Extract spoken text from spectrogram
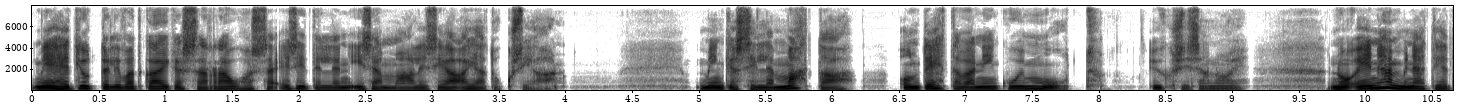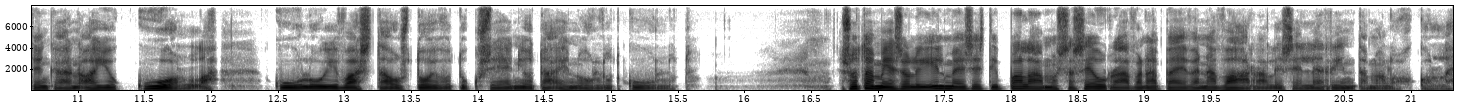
Miehet juttelivat kaikessa rauhassa esitellen isänmaallisia ajatuksiaan. Minkä sille mahtaa, on tehtävä niin kuin muut, yksi sanoi. No enhän minä tietenkään aio kuolla, kuului vastaus toivotukseen, jota en ollut kuullut. Sotamies oli ilmeisesti palaamassa seuraavana päivänä vaaralliselle rintamalohkolle.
